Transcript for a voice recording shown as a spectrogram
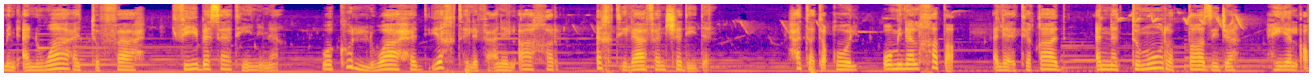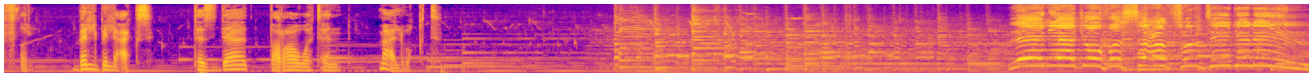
من أنواع التفاح في بساتيننا. وكل واحد يختلف عن الآخر اختلافا شديدا. حتى تقول ومن الخطأ الاعتقاد أن التمور الطازجة هي الأفضل بل بالعكس تزداد طراوة مع الوقت. لين يا جوف السعد صرتي دليل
